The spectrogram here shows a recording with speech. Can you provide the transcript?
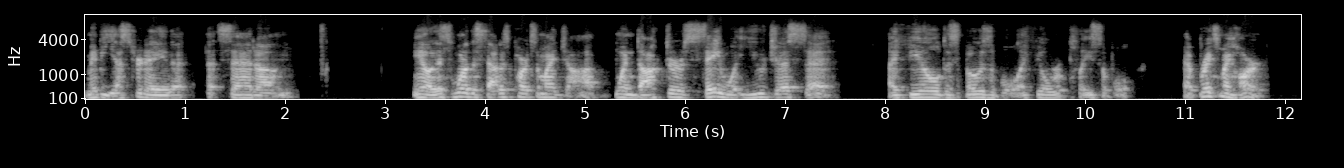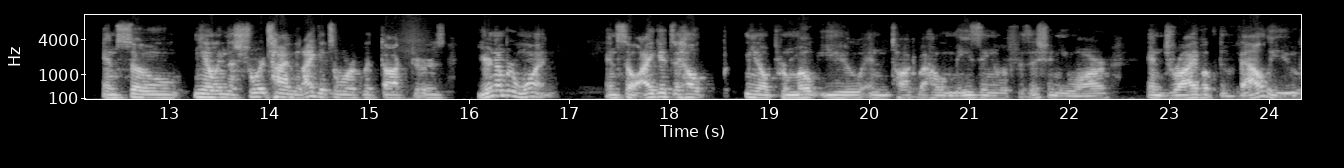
maybe yesterday that that said, um, You know, this is one of the saddest parts of my job when doctors say what you just said. I feel disposable. I feel replaceable. That breaks my heart. And so, you know, in the short time that I get to work with doctors, you're number one. And so I get to help, you know, promote you and talk about how amazing of a physician you are and drive up the value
